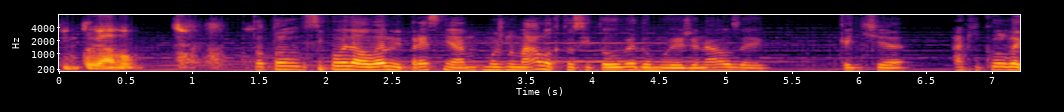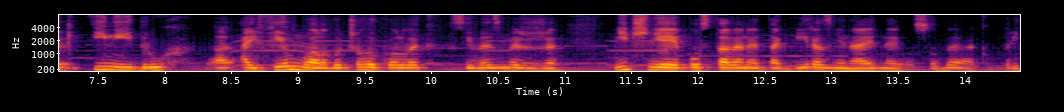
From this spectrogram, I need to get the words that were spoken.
týmto javom. Toto si povedal veľmi presne a možno málo kto si to uvedomuje, že naozaj, keď e, akýkoľvek iný druh aj filmu alebo čohokoľvek si vezmeš, že nič nie je postavené tak výrazne na jednej osobe ako pri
